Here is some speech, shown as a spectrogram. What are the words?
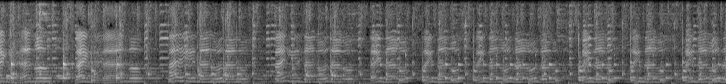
Say that, say that, say that.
